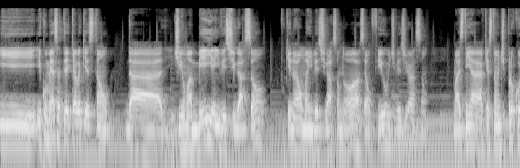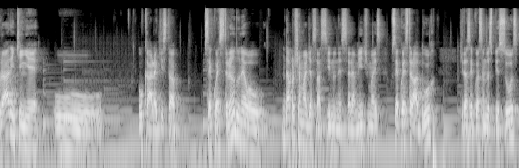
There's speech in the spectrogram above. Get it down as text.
E, e, começa a ter aquela questão da, de uma meia investigação, porque não é uma investigação nossa, é um filme de investigação. Mas tem a questão de procurarem quem é o, o cara que está sequestrando, né? Ou, não dá para chamar de assassino necessariamente, mas o sequestrador que está sequestrando as pessoas.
